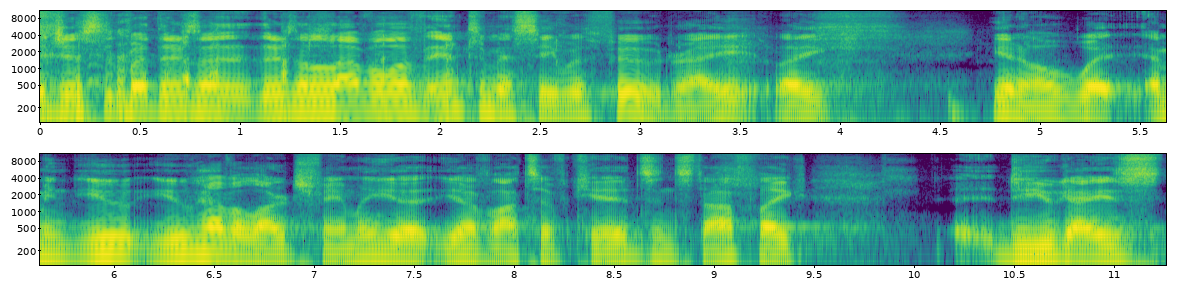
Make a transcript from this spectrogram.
it just, but there's a there's a level of intimacy with food, right? Like, you know what? I mean, you you have a large family. You you have lots of kids and stuff. Like, do you guys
